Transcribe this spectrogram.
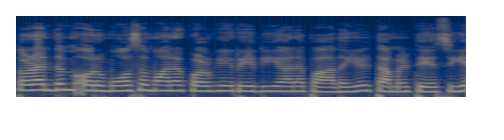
தொடர்ந்தும் ஒரு மோசமான கொள்கை ரீதியான பாதையில் தமிழ் தேசிய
